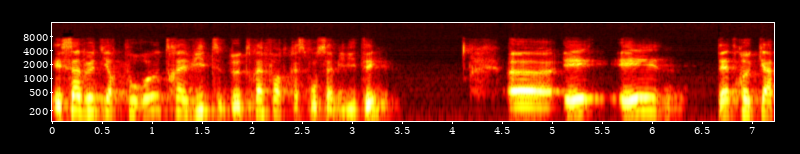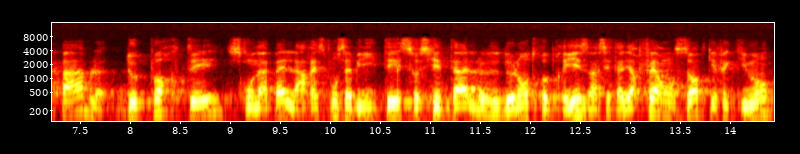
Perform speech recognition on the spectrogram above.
Et ça veut dire pour eux très vite de très fortes responsabilités euh, et, et d'être capable de porter ce qu'on appelle la responsabilité sociétale de l'entreprise, hein, c'est-à-dire faire en sorte qu'effectivement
